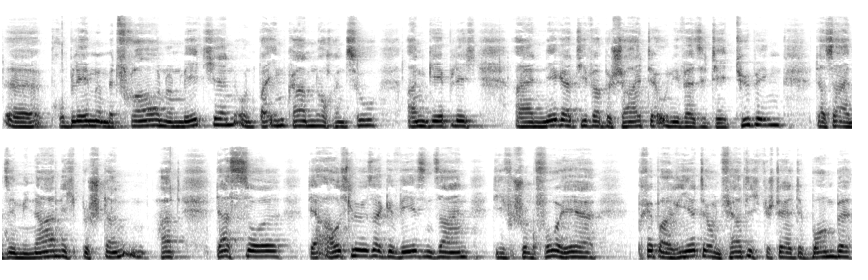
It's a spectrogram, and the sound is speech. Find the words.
äh, Probleme mit Frauen und Mädchen. Und bei ihm kam noch hinzu angeblich ein negativer Bescheid der Universität Tübingen, dass er ein Seminar nicht bestanden hat. Das soll der Auslöser gewesen sein, die schon vorher präparierte und fertiggestellte Bombe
